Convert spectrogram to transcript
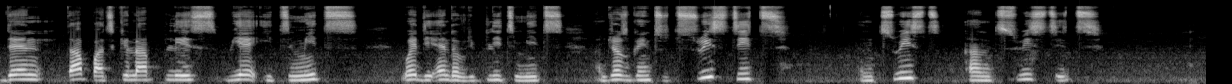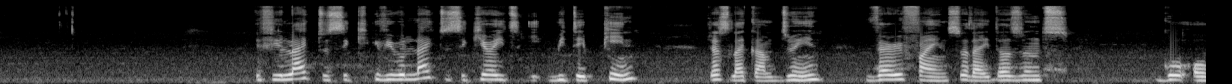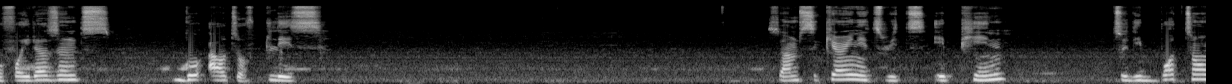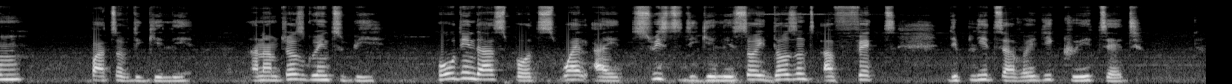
then that particular place where it meets where the end of the pleat meets I'm just going to twist it and twist and twist it. If you like to sec if you would like to secure it with a pin just like I'm doing very fine so that it doesn't go off or it doesn't go out of place. So I'm securing it with a pin to the bottom part of the gele and I'm just going to be holding that spot while I twist the gele so it doesn't affect the pleats I've already created.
